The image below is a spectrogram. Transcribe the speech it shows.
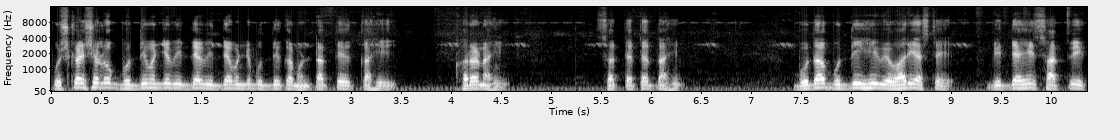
पुष्कळशे लोक बुद्धी म्हणजे विद्या विद्या म्हणजे बुद्धी का म्हणतात ते काही खरं नाही सत्यतेत नाही. बुध बुद्धी ही व्यवहारी असते विद्या ही सात्विक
